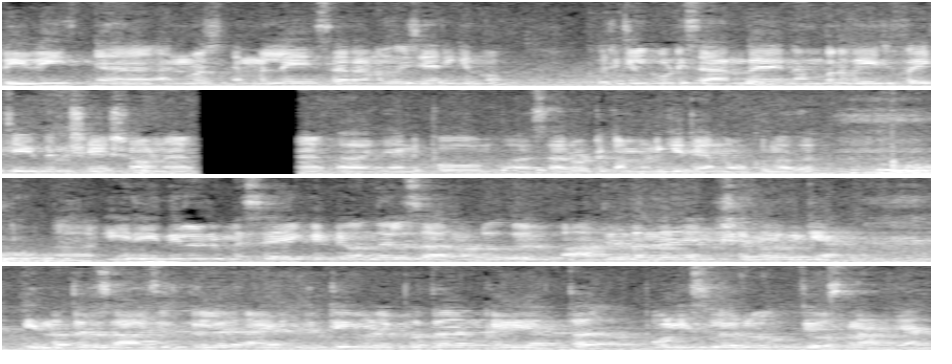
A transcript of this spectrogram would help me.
P V Anvar M L A സാറാണെന്ന് വിചാരിക്കുന്നു. ഒരിക്കൽ കൂടി സാറിന്റെ നമ്പർ വെരിഫൈ ചെയ്തതിന് ശേഷമാണ് ഞാനിപ്പോ സാറോട്ട് കമ്മ്യൂണിക്കേറ്റ് ചെയ്യാൻ നോക്കുന്നത്. ഈ രീതിയിൽ ഒരു മെസ്സേജ് അയക്കേണ്ടി വന്നതിൽ സാറിനോട് ആദ്യം തന്നെ ഞാൻ ക്ഷമ ഇന്നത്തെ ഒരു സാഹചര്യത്തിൽ ഐഡന്റിറ്റി വെളിപ്പെടുത്താൻ കഴിയാത്ത പോലീസിലൊരു ഉദ്യോഗസ്ഥനാണ് ഞാൻ.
